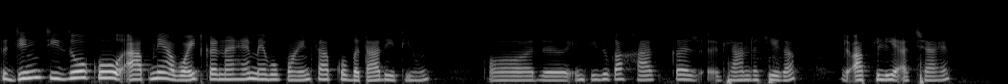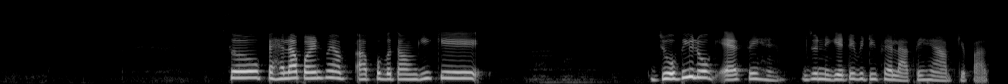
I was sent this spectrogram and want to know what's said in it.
तो जिन चीज़ों को आपने अवॉइड करना है मैं वो पॉइंट्स आपको बता देती हूँ। और इन चीज़ों का ख़ास कर ध्यान रखिएगा जो आपके लिए अच्छा है। सो so, पहला पॉइंट मैं आप, आपको बताऊँगी कि जो भी लोग ऐसे हैं जो निगेटिविटी फैलाते हैं आपके पास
